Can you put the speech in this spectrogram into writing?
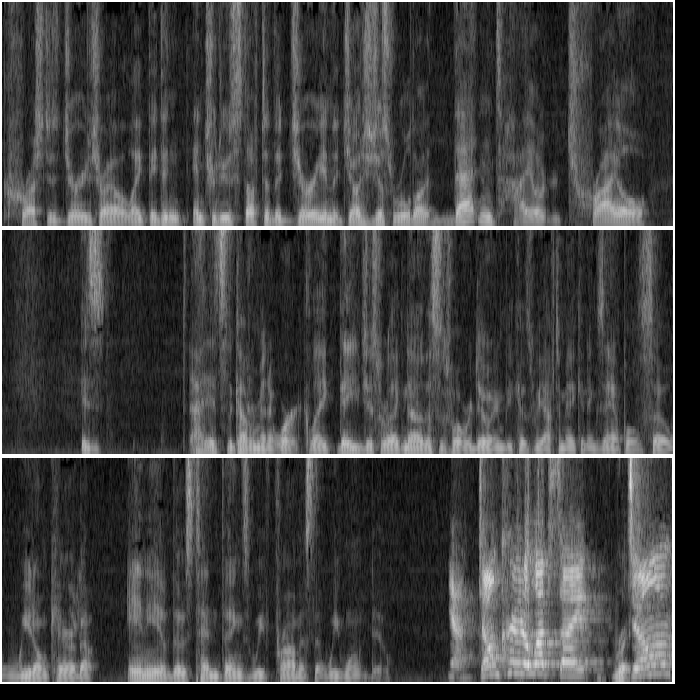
crushed his jury trial like they didn't introduce stuff to the jury and the judge just ruled on it that entire trial is it's the government at work. Like they just were like, no, this is what we're doing because we have to make an example. So we don't care about any of those 10 things we've promised that we won't do. Yeah, don't create a website. Right. Don't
